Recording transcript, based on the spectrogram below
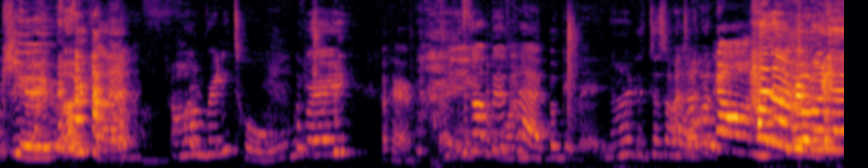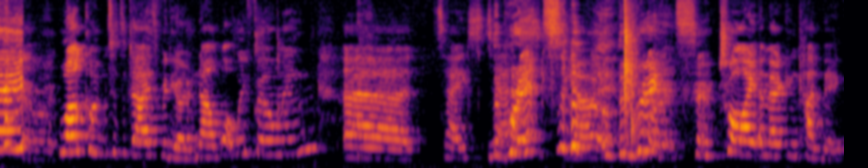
cute. Okay. Oh, I'm really tall. Three. Okay. Is that a bit of hair bugging me? No, because I I don't don't like. Hello, everybody. Welcome to today's video. Now, what are we filming? Uh, taste. The test. Brits. No. the Brits try American candy.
